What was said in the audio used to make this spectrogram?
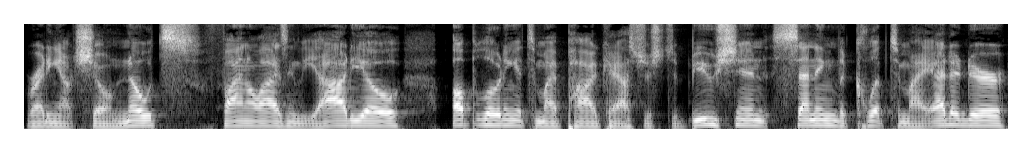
writing out show notes, finalizing the audio, uploading it to my podcast distribution, sending the clip to my editor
